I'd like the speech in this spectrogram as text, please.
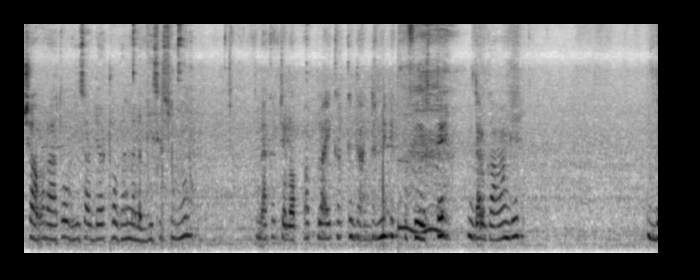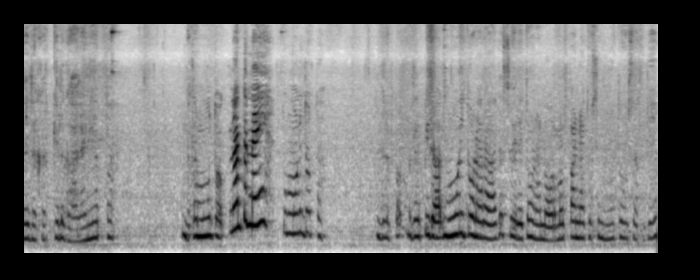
ਸ਼ਾਮ ਰਾਤ ਹੋ ਗਈ 8:30 ਹੋ ਗਏ, ਮੈਂ ਲੱਗੀ ਸੀ ਸੌਣ। ਮੈਂ ਕਿਹਾ ਚਲੋ ਆਪਾਂ ਅਪਲਾਈ ਕਰਕੇ ਦੱਸ ਦਿੰਦੇ ਇੱਕ ਫੇਸ ਤੇ ਇੱਦਾਂ ਲਗਾਵਾਂਗੇ ਇੱਦਾਂ ਕਰਕੇ ਲਗਾ ਲੈਣੀ ਆਪਾਂ। ਮਤਲਬ ਮੂੰਹ ਧੋ ਨਾ ਤਾਂ ਨਹੀਂ, ਤੂੰ ਮੂੰਹ ਨਹੀਂ ਧੋਤਾ। ਮਤਲਬ ਵੀ ਰਾਤ ਮੂੰਹ ਨਹੀਂ ਧੋਣਾ ਰਾਤ, ਸਵੇਰੇ ਧੋਣਾ ਨਾਰਮਲ ਪਾਣਾ ਤੁਸੀਂ ਮੂੰਹ ਧੋ ਸਕਦੇ ਹੋ।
